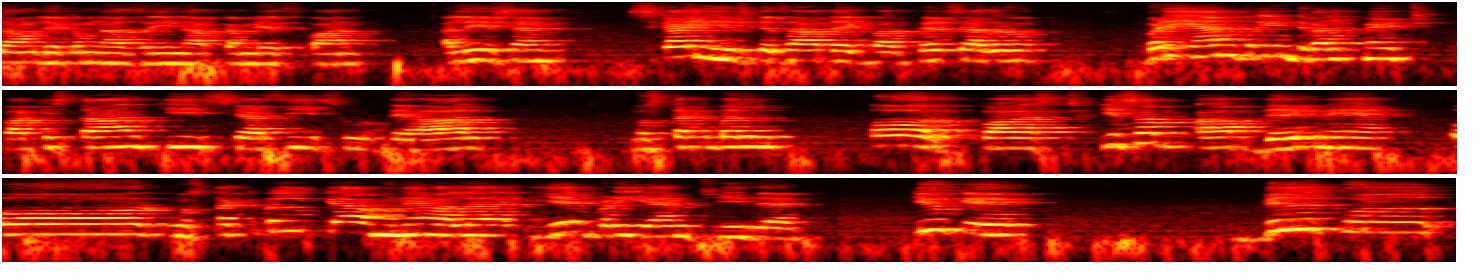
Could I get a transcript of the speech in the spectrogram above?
वालेकुम नाजरीन, आपका मेज़बान अली हुसैन। स्काई न्यूज़ के साथ एक बार फिर से हाजिर हूँ। बड़ी अहम तरीन डेवलपमेंट पाकिस्तान की सियासी सूरत हाल मुस्तकबल और पास्ट ये सब आप देख रहे हैं। और मुस्तकबल क्या होने वाला है, ये बड़ी अहम चीज़ है। क्योंकि बिल्कुल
